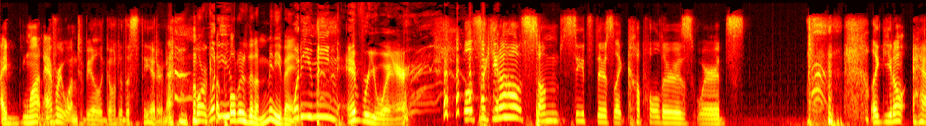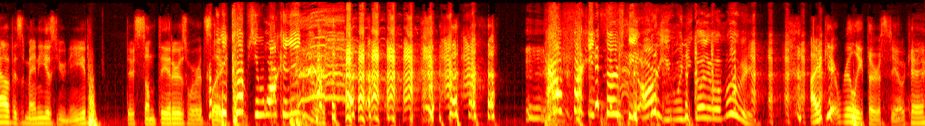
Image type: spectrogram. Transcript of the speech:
i want everyone to be able to go to this theater now More What cup you- holders than a minivan. What do you mean everywhere? well it's like you know how some seats there's like cup holders where it's like you don't have as many as you need there's some theaters where it's How like How many cups you walking in? How fucking thirsty are you when you go to a movie? I get really thirsty. Okay,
